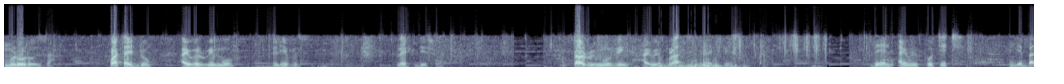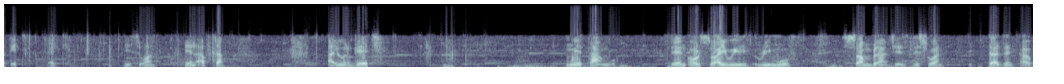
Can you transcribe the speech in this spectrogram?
mululuza what I do I will remove leaves like this one. After removing I will brush it like this. Then I will put it in the bucket like this one then after I will get mwetango then also I will remove some branches. This one it doesn't have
